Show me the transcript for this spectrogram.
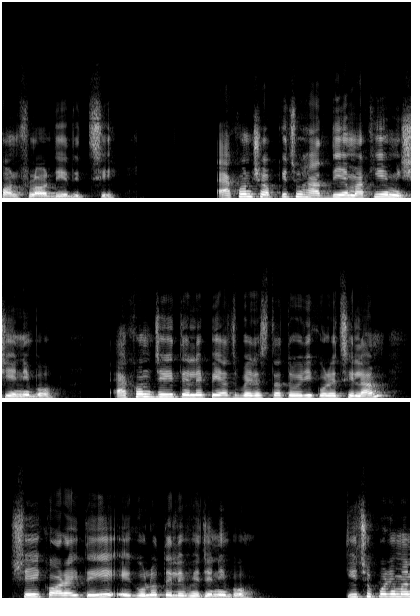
কর্নফ্লাওয়ার দিয়ে দিচ্ছি। এখন সব কিছু হাত দিয়ে মাখিয়ে মিশিয়ে নেব। এখন যেই তেলে পেঁয়াজ বেরেস্তা তৈরি করেছিলাম, সেই কড়াইতেই এগুলো তেলে ভেজে নেব। কিছু পরিমাণ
